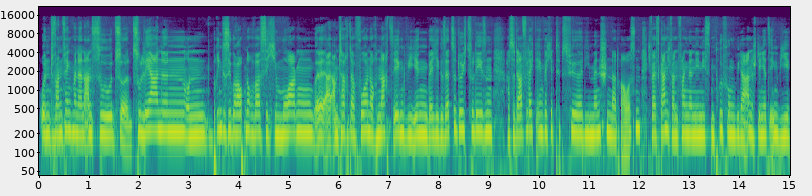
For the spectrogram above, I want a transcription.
und wann fängt man dann an zu, zu, zu lernen und bringt es überhaupt noch was, sich morgen, äh, am Tag davor noch nachts irgendwie irgendwelche Gesetze durchzulesen? Hast du da vielleicht irgendwelche Tipps für die Menschen da draußen? Ich weiß gar nicht, wann fangen dann die nächsten Prüfungen wieder an? Stehen jetzt irgendwie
